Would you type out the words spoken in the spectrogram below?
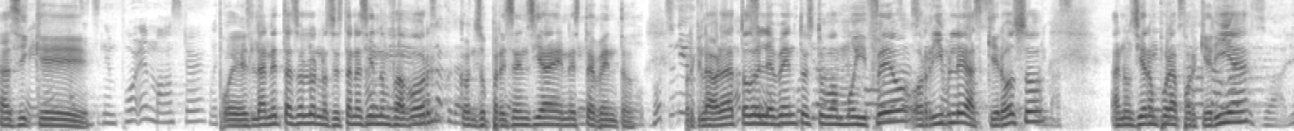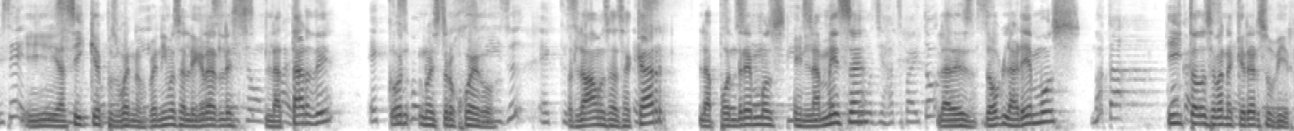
Así que, pues la neta solo nos están haciendo un favor con su presencia en este evento. Porque la verdad todo el evento estuvo muy feo, horrible, asqueroso anunciaron pura porquería. Y así que, pues bueno, venimos a alegrarles la tarde con nuestro juego. Pues la vamos a sacar, la pondremos en la mesa, la desdoblaremos y todos se van a querer subir.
